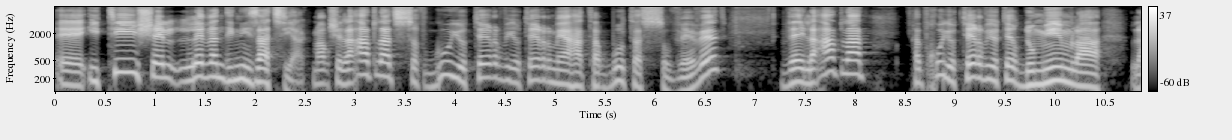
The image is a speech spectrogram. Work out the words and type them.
אה, איטי של לבנדיניזציה, כלומר שלאט לאט ספגו יותר ויותר מהתרבות הסובבת, ולאט לאט הפכו יותר ויותר דומים ל, ל,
